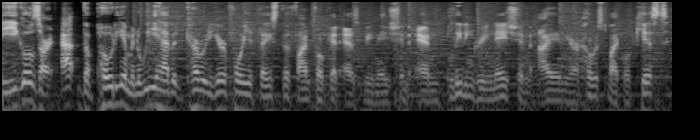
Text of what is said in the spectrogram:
The Eagles are at the podium, and we have it covered here for you thanks to the fine folk at SB Nation and Bleeding Green Nation. I am your host, Michael Kist,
